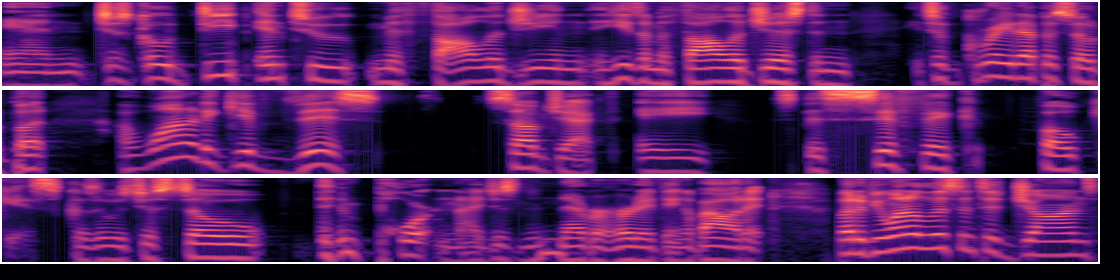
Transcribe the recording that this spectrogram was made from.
and just go deep into mythology. And he's a mythologist, and it's a great episode. But I wanted to give this subject a specific focus because it was just so important. I just never heard anything about it. But if you want to listen to John's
